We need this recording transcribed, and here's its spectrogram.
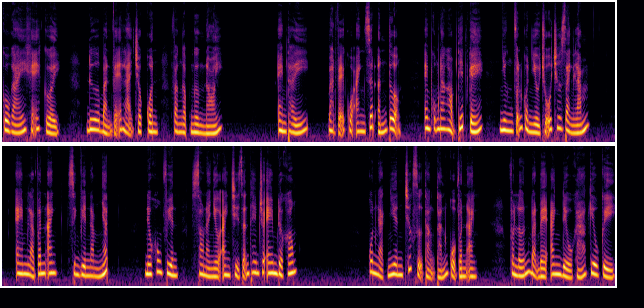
Cô gái khẽ cười, đưa bản vẽ lại cho Quân và ngập ngừng nói. Em thấy bản vẽ của anh rất ấn tượng. Em cũng đang học thiết kế, nhưng vẫn còn nhiều chỗ chưa dành lắm. Em là Vân Anh, sinh viên năm nhất. Nếu không phiền, sau này nhờ anh chỉ dẫn thêm cho em được không? Quân ngạc nhiên trước sự thẳng thắn của Vân Anh. Phần lớn bạn bè anh đều khá kiêu kỳ,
